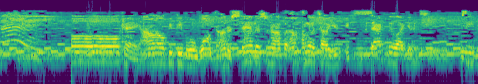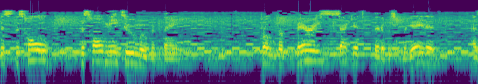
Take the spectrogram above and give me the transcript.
day. Okay, I don't know if you people want to understand this or not, but I'm, I'm going to tell you exactly like it is. You see, this this whole this whole Me Too movement thing, from the very second that it was created, has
